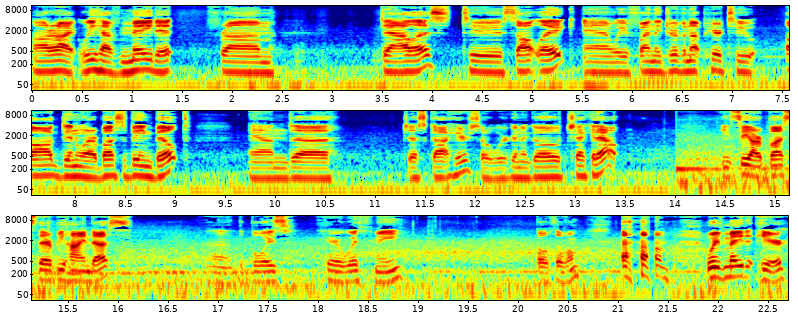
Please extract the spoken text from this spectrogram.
All right, we have made it from Dallas to Salt Lake, and we've finally driven up here to Ogden where our bus is being built, and uh, just got here, so we're gonna go check it out. You can see our bus there behind us. Uh, the boys here with me, both of them. Um, we've made it here.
